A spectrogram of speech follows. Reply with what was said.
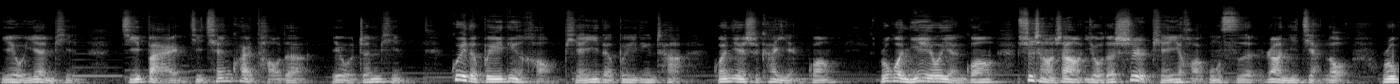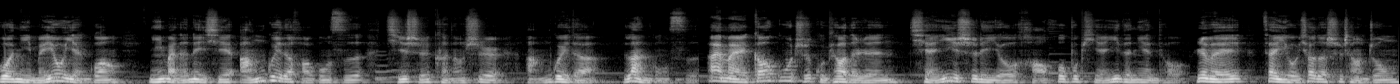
也有赝品，几百、几千块淘的也有真品，贵的不一定好，便宜的不一定差。关键是看眼光，如果你也有眼光，市场上有的是便宜好公司让你捡漏；如果你没有眼光，你买的那些昂贵的好公司，其实可能是昂贵的烂公司。爱买高估值股票的人，潜意识里有好货不便宜的念头，认为在有效的市场中，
